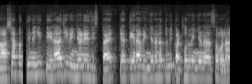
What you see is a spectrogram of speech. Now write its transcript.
तर अशा पद्धतीने ही तेरा जी व्यंजने दिसत आहेत त्या तेरा व्यंजनांना तुम्ही कठोर व्यंजन असं म्हणा.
